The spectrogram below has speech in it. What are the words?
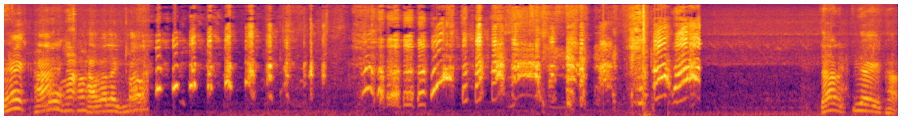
নে খা। খাওয়া লাগবে। ধর তুই আগে খা।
